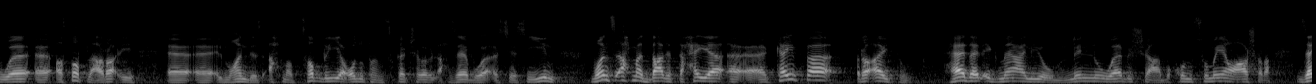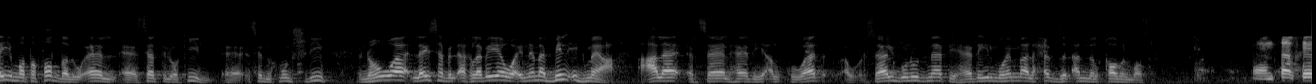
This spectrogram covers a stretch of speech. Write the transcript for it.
واستطلع رأي المهندس أحمد صبري عضو تنسيقية شباب الأحزاب والسياسيين. مهندس أحمد بعد التحية كيف رأيتم هذا الإجماع اليوم من نواب الشعب 510 زي ما تفضل وقال سيادة الوكيل سيد محمود الشريف إن هو ليس بالأغلبية وإنما بالإجماع على إرسال هذه القوات أو إرسال جنودنا في هذه المهمة لحفظ الأمن القومي المصري. مساء الخير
